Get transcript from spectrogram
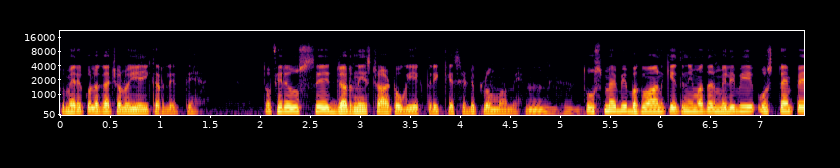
तो मेरे को लगा चलो यही कर लेते हैं। तो फिर उससे जर्नी स्टार्ट होगी एक तरीके से डिप्लोमा में। हम्म, तो उसमें भी भगवान की इतनी मदद मिली भी उस टाइम पे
